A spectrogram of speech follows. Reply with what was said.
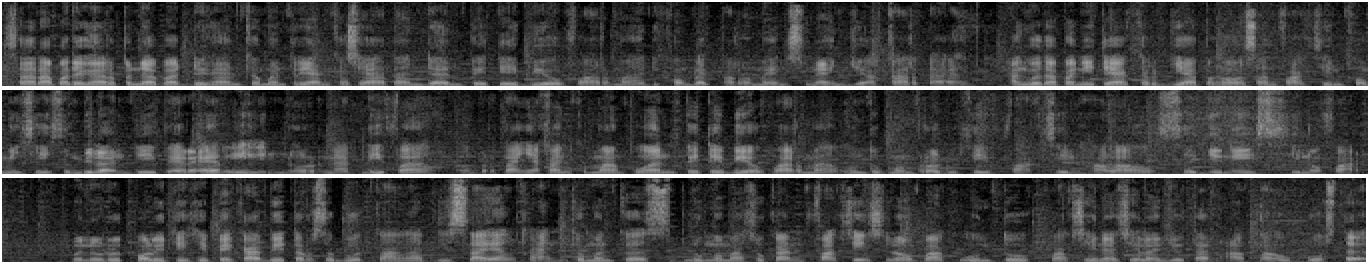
Sarapa dengar pendapat dengan Kementerian Kesehatan dan PT Bio Farma di Komplek Parlemen Senayan, Jakarta, anggota Panitia Kerja Pengawasan Vaksin Komisi 9 DPR RI, Nurnat Liva, mempertanyakan kemampuan PT Bio Farma untuk memproduksi vaksin halal sejenis Sinovac. Menurut politisi PKB tersebut sangat disayangkan Kemenkes belum memasukkan vaksin Sinovac untuk vaksinasi lanjutan atau booster,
